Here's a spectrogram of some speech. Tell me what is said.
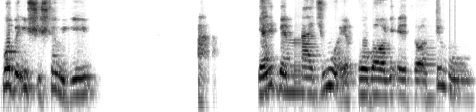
ما به این شیشتا میگیم یعنی به مجموع قوای ادراکیمون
